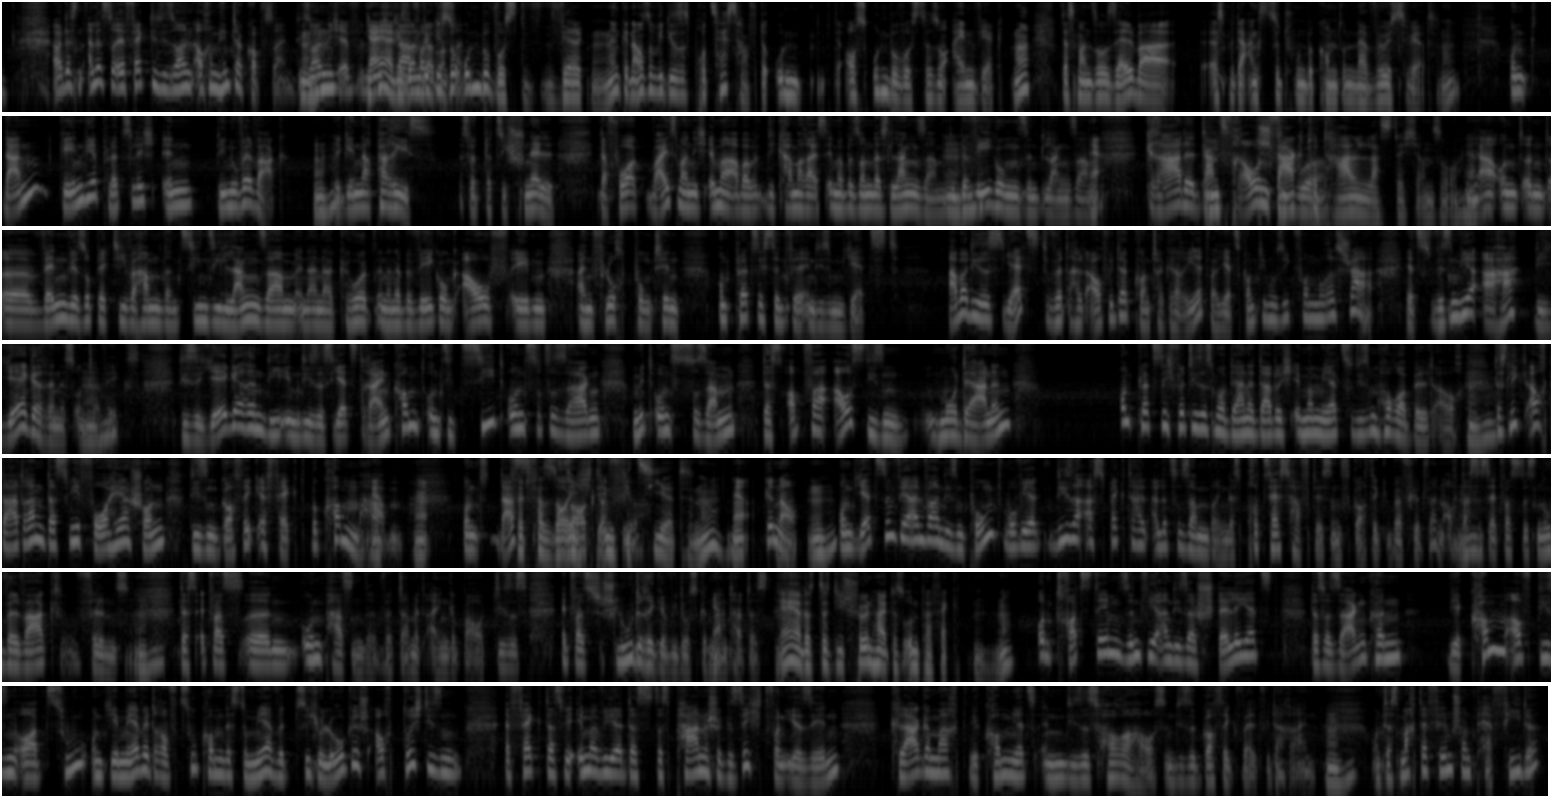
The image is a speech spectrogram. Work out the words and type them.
Aber das sind alles so Effekte, die sollen auch im Hinterkopf sein. Die mhm. sollen nicht, nicht ja ja, die sollen wirklich so sein. unbewusst wirken. Ne? Genauso wie dieses Prozesshafte un, aufs Unbewusste so einwirkt, ne? dass man so selber es mit der Angst zu tun bekommt und nervös wird. Ne? Und dann gehen wir plötzlich in die Nouvelle Vague. Mhm. Wir gehen nach Paris. Es wird plötzlich schnell. Davor weiß man nicht immer, aber die Kamera ist immer besonders langsam. Die mhm. Bewegungen sind langsam. Ja. Gerade die Ganz Frauenfigur. stark totalenlastig und so. Ja, ja und, und äh, wenn wir Subjektive haben, dann ziehen sie langsam in einer, in einer Bewegung auf eben einen Fluchtpunkt hin. Und plötzlich sind wir in diesem Jetzt. Aber dieses Jetzt wird halt auch wieder konterkariert, weil jetzt kommt die Musik von Maurice Jarre. Jetzt wissen wir, aha, die Jägerin ist unterwegs. Mhm. Diese Jägerin, die in dieses Jetzt reinkommt und sie zieht uns sozusagen mit uns zusammen, das Opfer aus diesem Modernen und plötzlich wird dieses Moderne dadurch immer mehr zu diesem Horrorbild auch. Mhm. Das liegt auch daran, dass wir vorher schon diesen Gothic-Effekt bekommen haben. Ja, ja. Und das wird verseucht, infiziert. Ne? Ja. Genau. Mhm. Und jetzt sind wir einfach an diesem Punkt, wo wir diese Aspekte halt alle zusammenbringen. Das Prozesshafte ist ins Gothic überführt werden. Auch mhm. das ist etwas des Nouvelle Vague-Films. Mhm. Das etwas äh, Unpassende wird damit eingebaut. Dieses etwas Schludrige, wie du es genannt ja. hattest. Ja, ja, das, das die Schönheit des Unperfekten. Ne? Und trotzdem sind wir an dieser Stelle jetzt, dass wir sagen können, wir kommen auf diesen Ort zu und je mehr wir darauf zukommen, desto mehr wird psychologisch, auch durch diesen Effekt, dass wir immer wieder das, das panische Gesicht von ihr sehen, klar gemacht, wir kommen jetzt in dieses Horrorhaus, in diese Gothic-Welt wieder rein. Mhm. Und das macht der Film schon perfide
